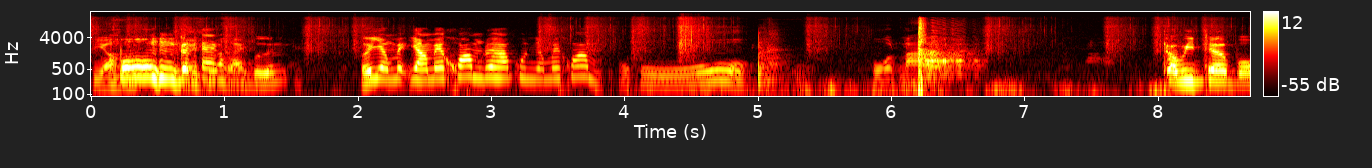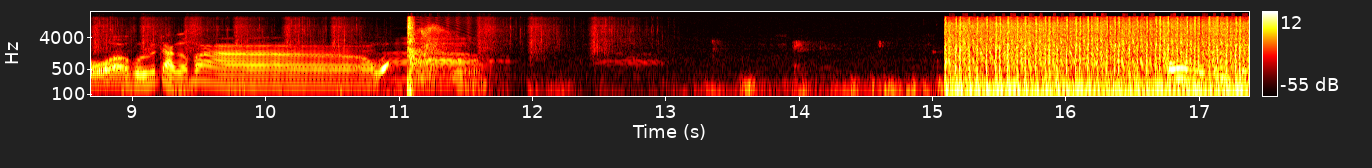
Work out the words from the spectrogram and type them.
เดี๋ยวปุ้งกระแทกกับพื้นเฮ้ยยังไม่ยังไม่คว่ำด้วยครับ คุณยังไม่คว่โอ้โหโหดมากำกวินเทอร์โบอะคุณรู้จักหรือเปล่าอ้าวปุ้งปุ้งปุ้ง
